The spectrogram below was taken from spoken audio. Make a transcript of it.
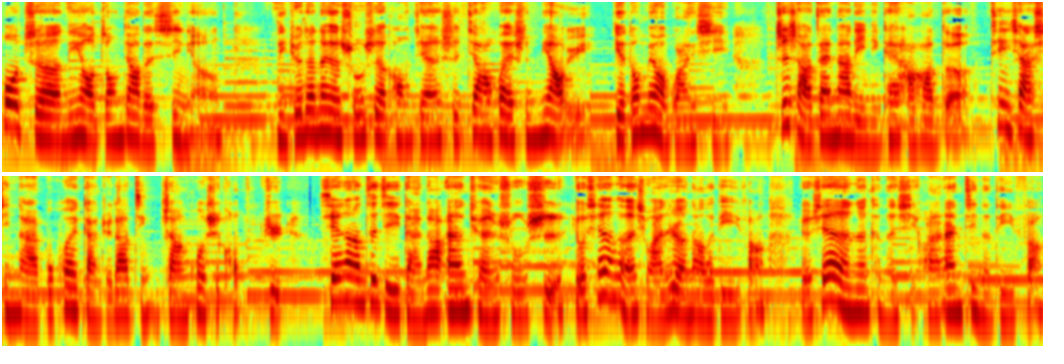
或者你有宗教的信仰。你觉得那个舒适的空间是教会是庙宇也都没有关系，至少在那里你可以好好的静下心来，不会感觉到紧张或是恐惧。先让自己感到安全舒适。有些人可能喜欢热闹的地方，有些人呢可能喜欢安静的地方。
